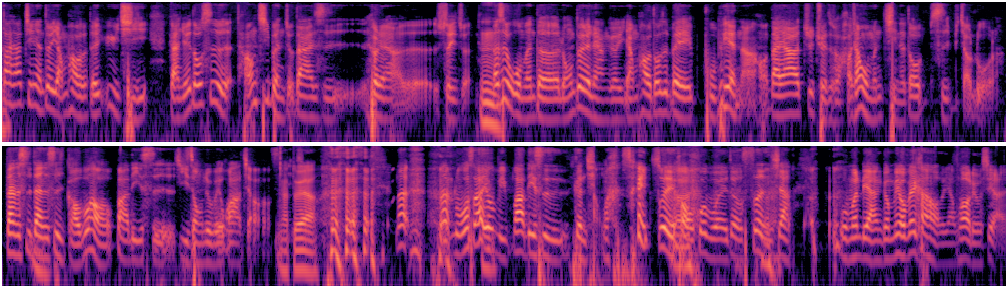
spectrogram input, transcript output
大家今年对洋炮的预期感觉都是好像基本就大概是赫雷亚的水准，但是我们的龙队两个洋炮都是被普遍啊，哈，大家就觉得说好像我们请的都是比较弱了，但是但是搞不好巴蒂斯集中就被挖角了啊，对啊，那那罗萨又比巴蒂斯更强嘛，所以最后会不会就剩下？我们两个没有被看好的洋炮留下来，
